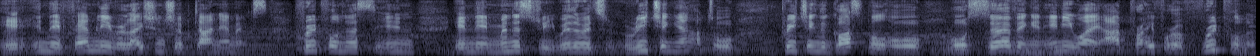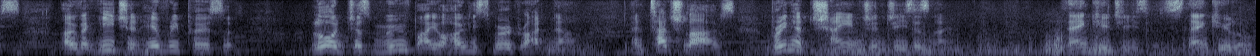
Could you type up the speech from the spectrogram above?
in their family relationship dynamics, fruitfulness in, in their ministry, whether it's reaching out or preaching the gospel or, or serving in any way. I pray for a fruitfulness over each and every person. Lord, just move by your Holy Spirit right now and touch lives. Bring a change in Jesus' name. Thank you, Jesus. Thank you, Lord.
